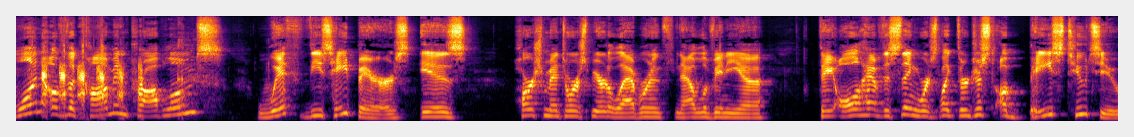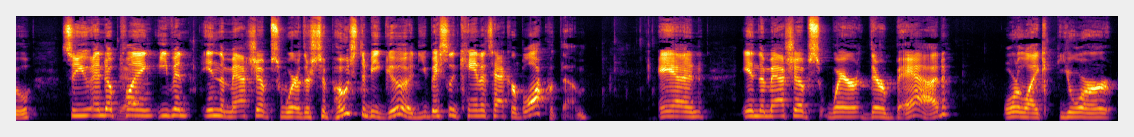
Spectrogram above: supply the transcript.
one of the common problems with these hate bears is Harsh Mentor, Spirit of Labyrinth, now Lavinia. They all have this thing where it's like they're just a base 2 2. So you end up Yeah. playing even in the matchups where they're supposed to be good, you basically can't attack or block with them. And in the matchups where they're bad, or like you're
